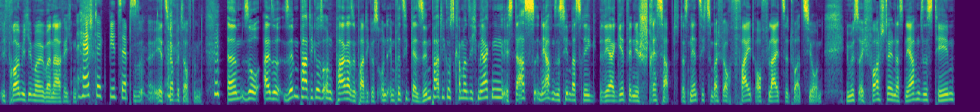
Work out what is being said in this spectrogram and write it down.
ich freue mich immer über Nachrichten. Hashtag Bizeps. So, jetzt hör bitte auf damit. ähm, so, also Sympathikus und Parasympathikus. Und im Prinzip der Sympathikus kann man sich merken, ist das Nervensystem, was re reagiert, wenn ihr Stress habt. Das nennt sich zum Beispiel auch Fight-or-Flight-Situation. Ihr müsst euch vorstellen, das Nervensystem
